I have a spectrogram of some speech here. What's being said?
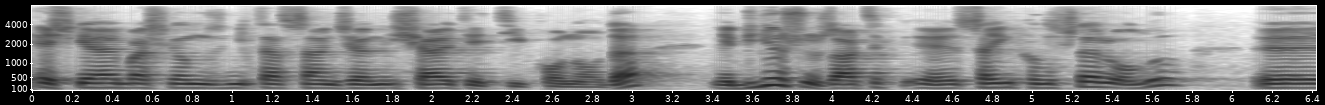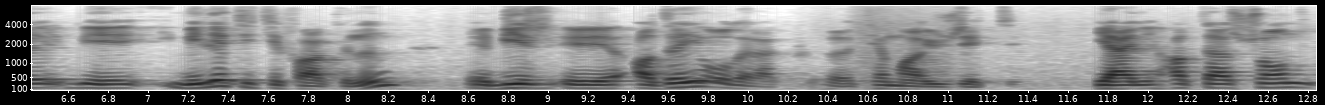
eş genel başkanımız Mithat Sancar'ın işaret ettiği konu o da. E, biliyorsunuz artık e, Sayın Kılıçdaroğlu e, Millet İttifakı'nın e, bir e, adayı olarak e, temayüz etti. Yani hatta son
